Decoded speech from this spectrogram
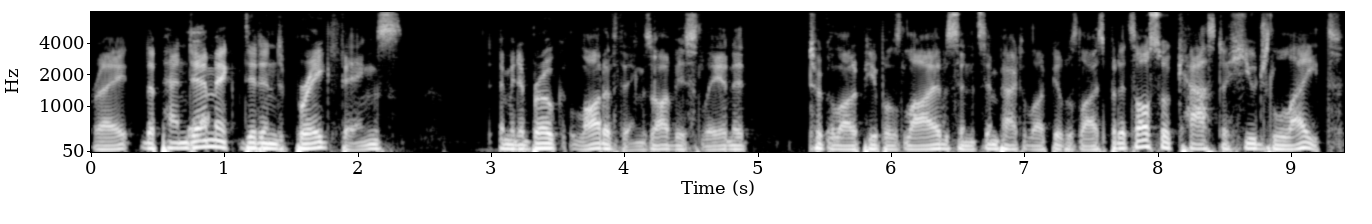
Right? The pandemic yeah. didn't break things I mean, it broke a lot of things, obviously, and it took a lot of people's lives and it's impacted a lot of people's lives, but it's also cast a huge light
